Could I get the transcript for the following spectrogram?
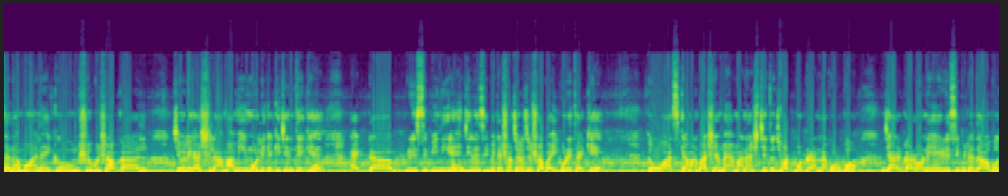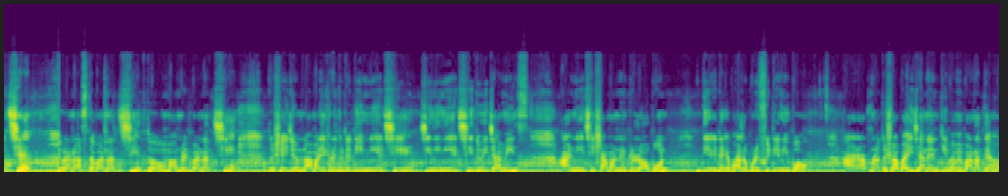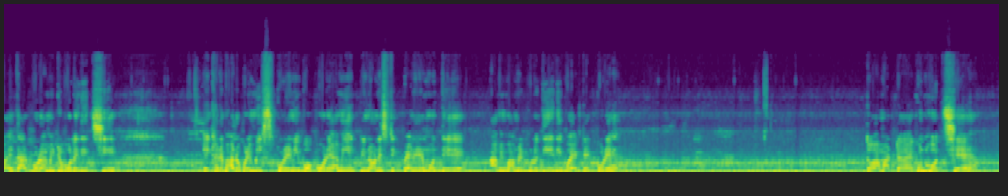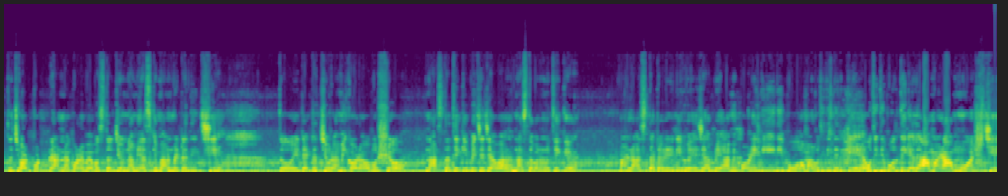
আসসালামু আলাইকুম, শুভ সকাল। চলে আসলাম আমি মল্লিকা কিচেন থেকে একটা রেসিপি নিয়ে। যে রেসিপিটা সচরাচর সবাই করে থাকি তো আজকে আমার বাসায় মেহমান আসছে, তো ঝটপট রান্না করব, যার কারণে রেসিপিটা দেওয়া হচ্ছে। চূড়া নাস্তা বানাচ্ছি, তো মামলেট বানাচ্ছি। তো সেই জন্য আমার এখানে দুটো ডিম নিয়েছি, চিনি নিয়েছি, দুই চামিচ, আর নিয়েছি সামান্য একটু লবণ। দিয়ে এটাকে ভালো করে ফিটে নিব। আর আপনারা তো সবাই জানেন কীভাবে বানাতে হয়, তারপর আমি একটু বলে দিচ্ছি। এখানে ভালো করে মিক্স করে নিব, করে আমি একটি ননস্টিক প্যানের মধ্যে আমি মামলেটগুলো দিয়ে দিব একটা এক করে। তো আমারটা এখন হচ্ছে। তো ঝটপট রান্না করার ব্যবস্থার জন্য আমি আজকে মারমেটা দিচ্ছি। তো এটা একটা চূড়ামি করা অবশ্য, নাস্তা থেকে বেঁচে যাওয়া, নাস্তা বানানো থেকে। আমার নাস্তাটা রেডি হয়ে যাবে, আমি পরে দিয়ে দিব আমার অতিথিদেরকে। অতিথি বলতে গেলে আমার আম্মু আসছে।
